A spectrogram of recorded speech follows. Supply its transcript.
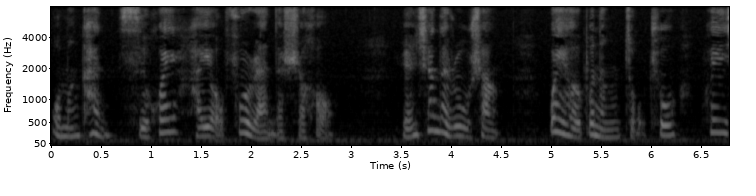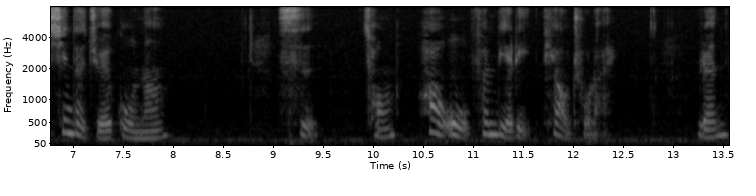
我们看死灰还有复燃的时候，人生的路上，为何不能走出灰心的绝谷呢？四，从好恶分别里跳出来。人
